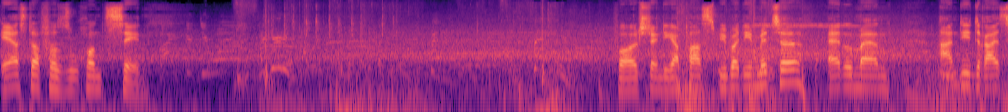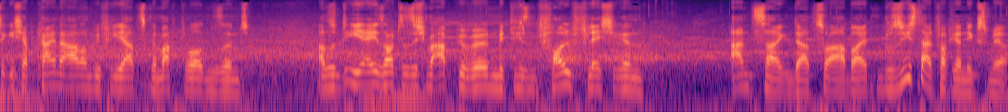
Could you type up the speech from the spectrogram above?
Erster Versuch und 10. Vollständiger Pass über die Mitte. Edelman an die 30. Ich habe keine Ahnung, wie viele Yards gemacht worden sind. Also die EA sollte sich mal abgewöhnen, mit diesen vollflächigen Anzeigen da zu arbeiten. Du siehst einfach ja nichts mehr.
